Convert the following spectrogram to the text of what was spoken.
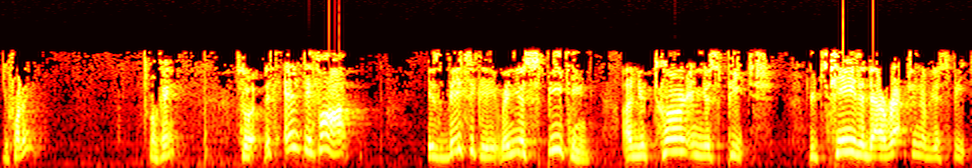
You following? Okay? So this iltifat is basically when you're speaking and you turn in your speech, you change the direction of your speech.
